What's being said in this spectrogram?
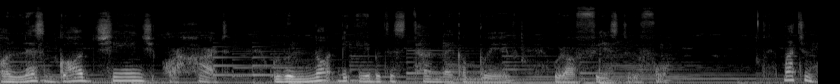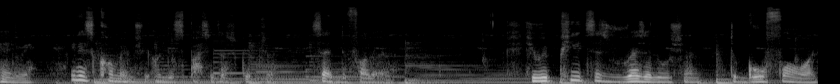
unless God change our heart, we will not be able to stand like a brave with our face to the foe. Matthew Henry, in his commentary on this passage of Scripture, said the following He repeats his resolution to go forward,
